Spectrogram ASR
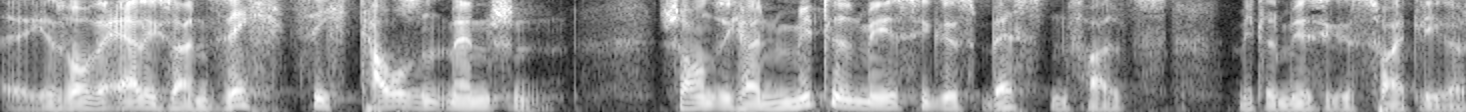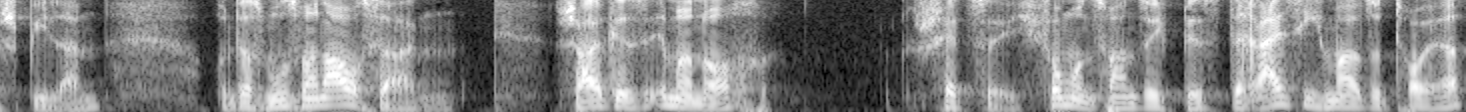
Äh, jetzt wollen wir ehrlich sein, 60.000 Menschen schauen sich ein mittelmäßiges, bestenfalls mittelmäßiges Zweitligaspiel an. Und das muss man auch sagen. Schalke ist immer noch, schätze ich, 25 bis 30 Mal so teuer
